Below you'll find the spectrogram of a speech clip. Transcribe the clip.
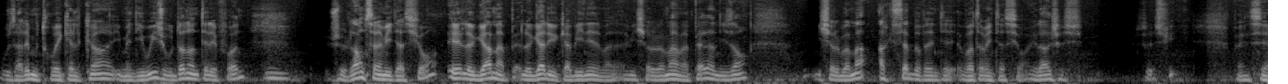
vous allez me trouver quelqu'un. Il m'a dit, oui, je vous donne un téléphone. Mm. Je lance l'invitation et le gars, le gars du cabinet de Michel Obama m'appelle en disant, Michel Obama accepte votre invitation. Et là, je suis... Je suis c'est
